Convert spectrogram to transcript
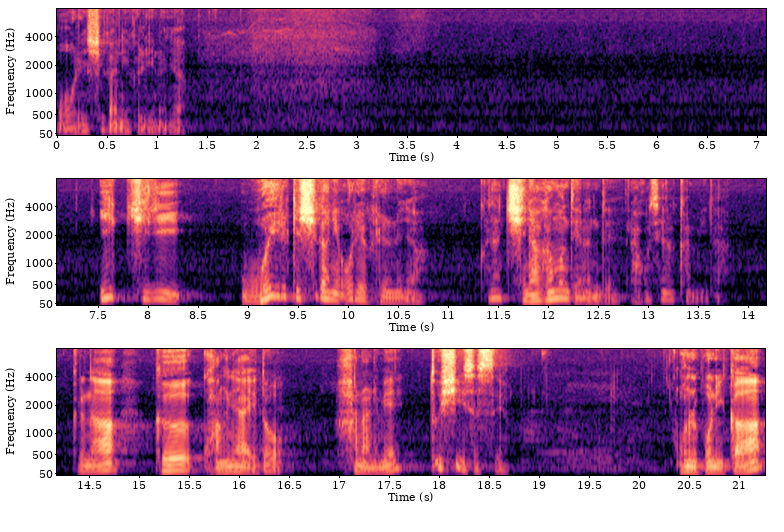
오래 시간이 걸리느냐. 이 길이 왜 이렇게 시간이 오래 걸리느냐? 그냥 지나가면 되는데라고 생각합니다. 그러나 그 광야에도 하나님의 뜻이 있었어요. 오늘 보니까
